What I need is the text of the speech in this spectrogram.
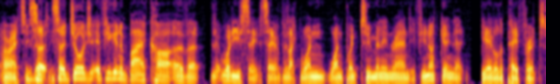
All right. Exactly. So, so George, if you're going to buy a car over, what do you say? Say like one, 1.2 million rand. If you're not going to be able to pay for it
